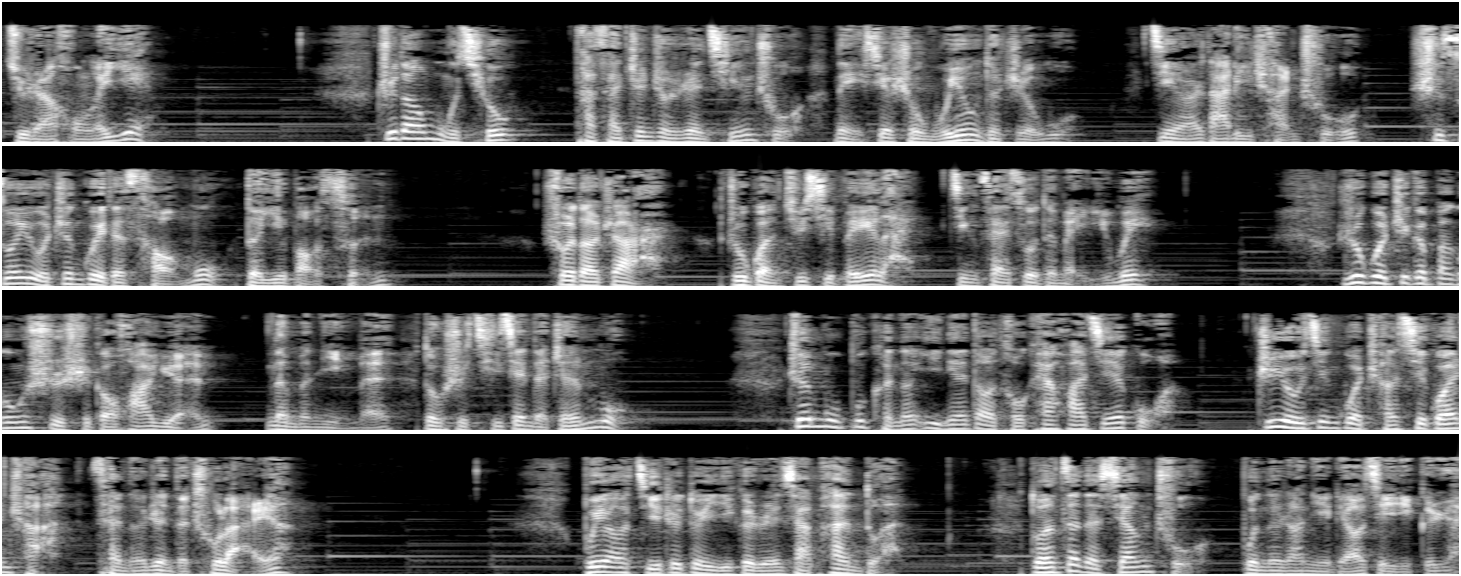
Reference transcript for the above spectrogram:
居然红了叶，直到暮秋，他才真正认清楚哪些是无用的植物，进而大力铲除，使所有珍贵的草木得以保存。说到这儿，主管举起杯来敬在座的每一位。如果这个办公室是个花园，那么你们都是其间的真木。真木不可能一年到头开花结果，只有经过长期观察才能认得出来呀。不要急着对一个人下判断，短暂的相处不能让你了解一个人，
